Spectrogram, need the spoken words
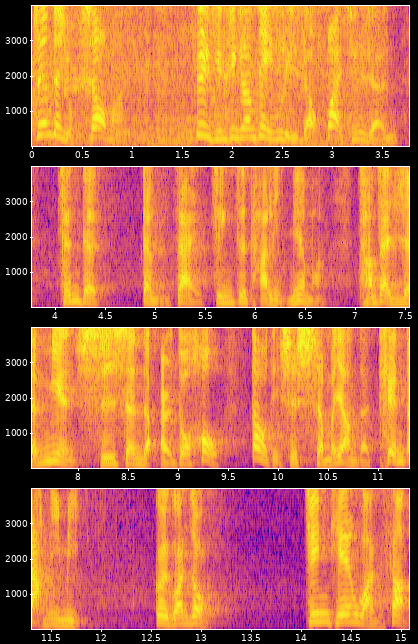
真的有效吗？变形金刚电影里的外星人真的等在金字塔里面吗？藏在人面狮身的耳朵后，到底是什么样的天大秘密？各位观众，今天晚上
